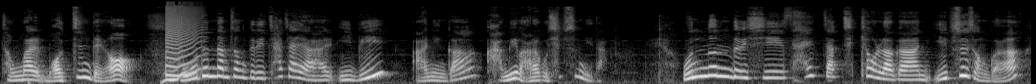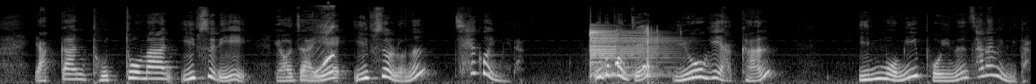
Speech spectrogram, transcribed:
정말 멋진데요. 모든 남성들이 찾아야 할 입이 아닌가 감히 말하고 싶습니다. 웃는 듯이 살짝 치켜 올라간 입술선과 약간 도톰한 입술이 여자의 입술로는 최고입니다. 일곱 번째, 유혹이 약한 잇몸이 보이는 사람입니다.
